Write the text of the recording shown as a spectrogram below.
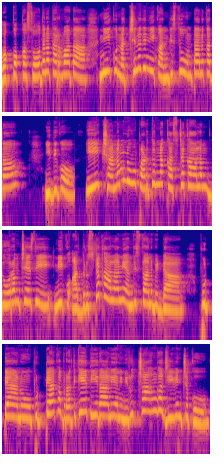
ఒక్కొక్క శోధన తర్వాత నీకు నచ్చినది నీకు అందిస్తూ ఉంటాను కదా. ఇదిగో ఈ క్షణం నువ్వు పడుతున్న కష్టకాలం దూరం చేసి నీకు అదృష్టకాలాన్ని అందిస్తాను బిడ్డా. పుట్టాను పుట్టాక బ్రతికే తీరాలి అని నిరుత్సాహంగా జీవించకు.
